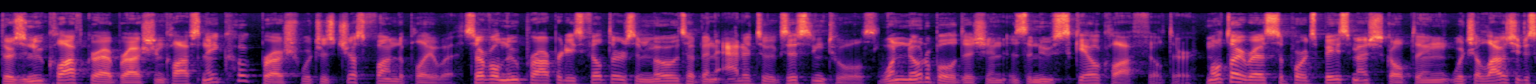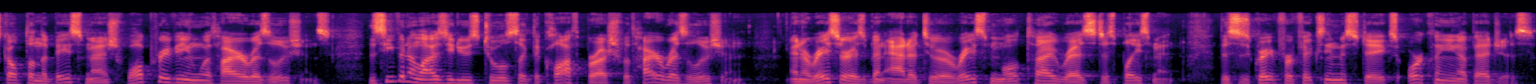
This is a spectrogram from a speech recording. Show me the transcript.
There's a new cloth grab brush and cloth snake hook brush, which is just fun to play with. Several new properties, filters, and modes have been added to existing tools. One notable addition is the new scale cloth filter. Multi-res supports base mesh sculpting, which allows you to sculpt on the base mesh while previewing with higher resolutions. This even allows you to use tools like the cloth brush with higher resolution. An eraser has been added to erase multi-res displacement. This is great for fixing mistakes or cleaning up edges.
